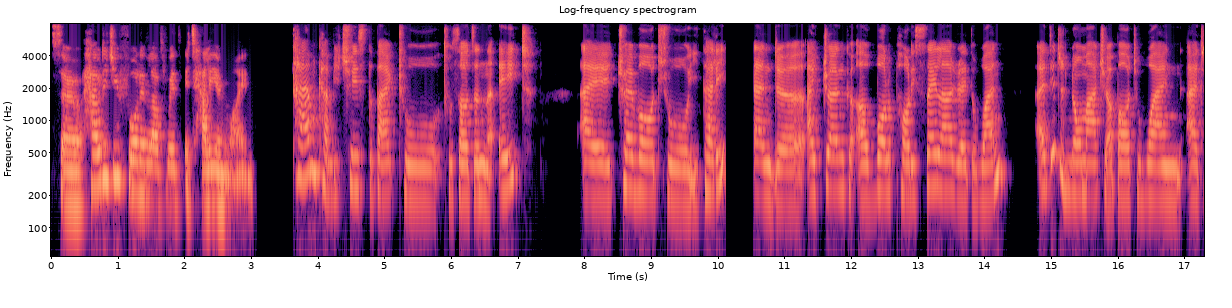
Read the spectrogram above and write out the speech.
So how did you fall in love with italian wine? Time can be traced back to 2008 I traveled to Italy and uh, I drank a Valpolicella red wine. I didn't know much about wine at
